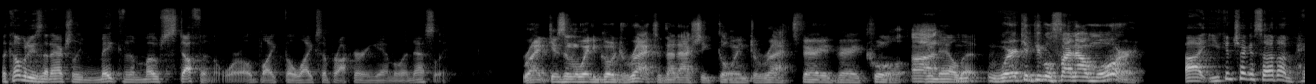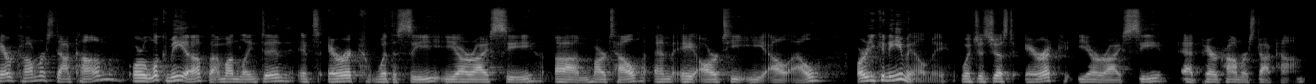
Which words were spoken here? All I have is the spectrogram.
the companies that actually make the most stuff in the world, like the likes of Procter and Gamble and Nestle right? Gives them a way to go direct without actually going direct. Very, very cool. Uh, you nailed it. Where can people find out more? Uh, you can check us out on pearcommerce.com or look me up. I'm on LinkedIn. It's Eric with a C, E R I C, um, Martell, M A R T E L L. Or you can email me, which is just Eric, E R I C, at pearcommerce.com.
